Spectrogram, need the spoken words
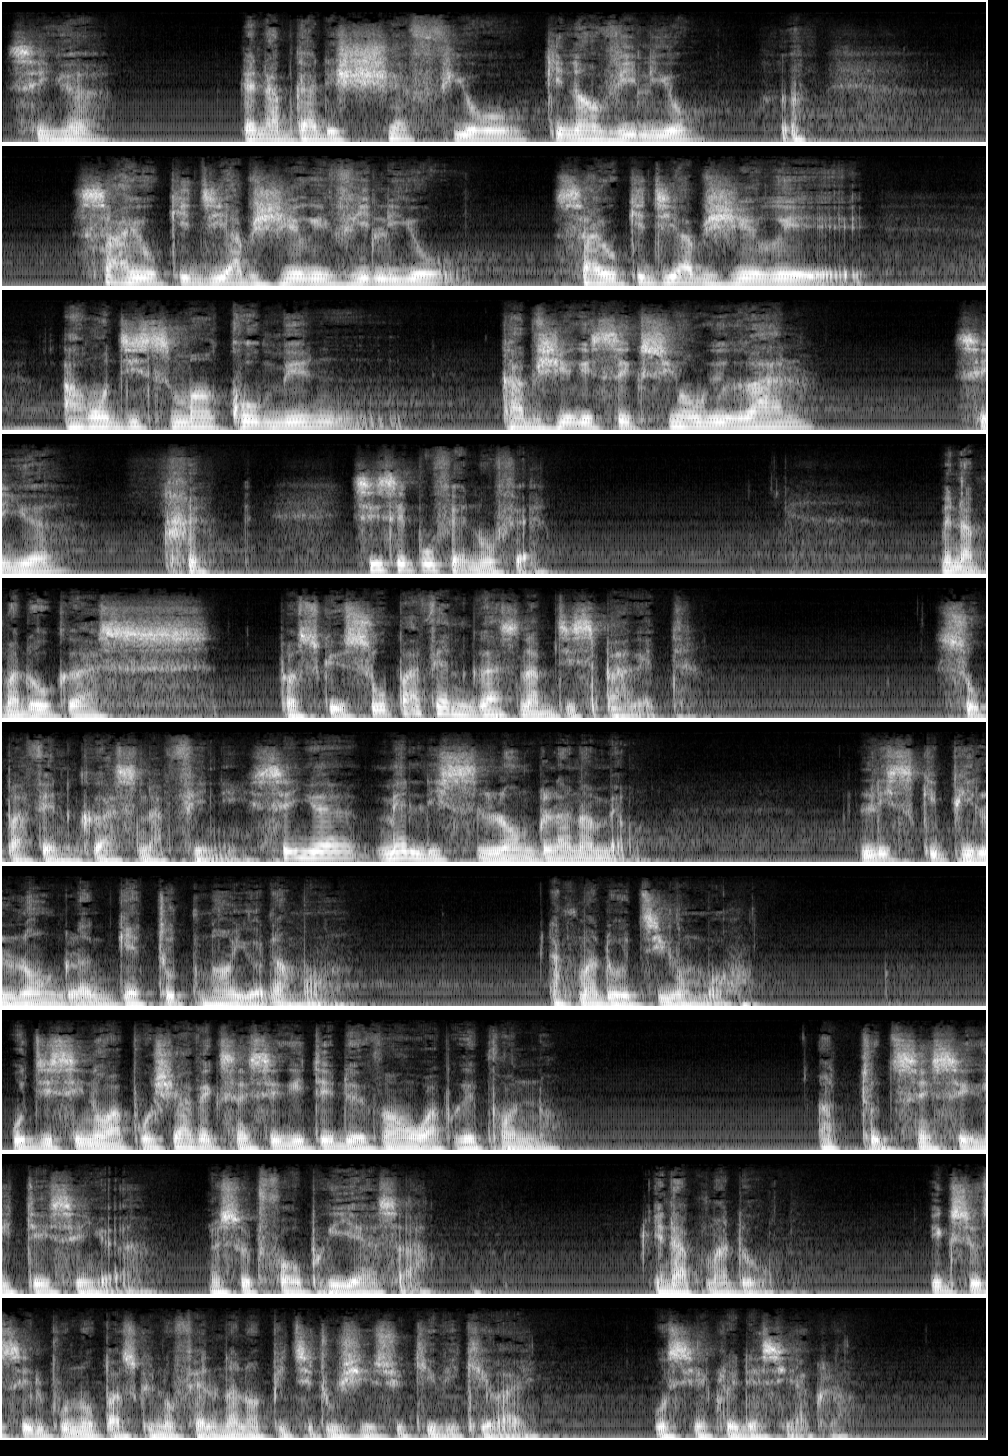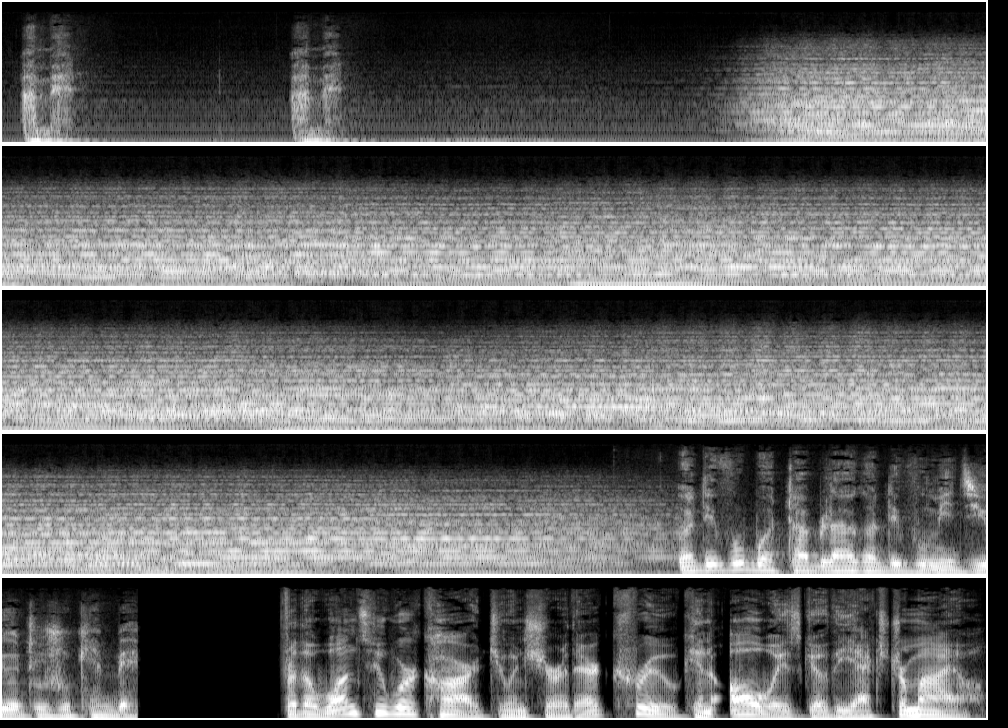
Seigneur, l'on a regardé chef yo qui dans ville yo. Ça yo qui dit à gérer ville yo, ça yo qui dit à gérer arrondissement commune, section rurale. Seigneur, si c'est pour faire nous faire. Mais n'a pas de grâce parce que si on pas fait une grâce n'a disparaître. Si on pas fait une grâce n'a fini. Seigneur, mets liste longue là dans main. Liste qui pi longue là gen tout non yo dans mon. N'a pas de dire mot. Ou dit si nous approcher avec sincérité devant ou après répondre non. En toute sincérité, Seigneur, nous sommes fort prier à ça. Et n'a pas de Exaucez pour nous parce que nous faisons dans nos petits tout Jésus qui vit qui règne au siècle des siècles. Amen. Amen. Rendez-vous bois table, rendez-vous midi, toujours Quimbec. For the ones who work hard to ensure their crew can always go the extra mile,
